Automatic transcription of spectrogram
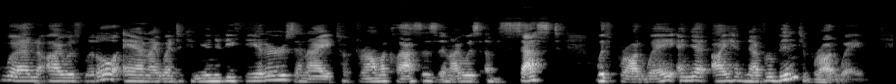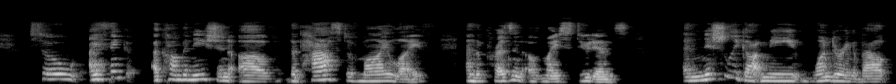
when I was little and I went to community theaters and I took drama classes and I was obsessed with Broadway. And yet I had never been to Broadway. So I think a combination of the past of my life and the present of my students initially got me wondering about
